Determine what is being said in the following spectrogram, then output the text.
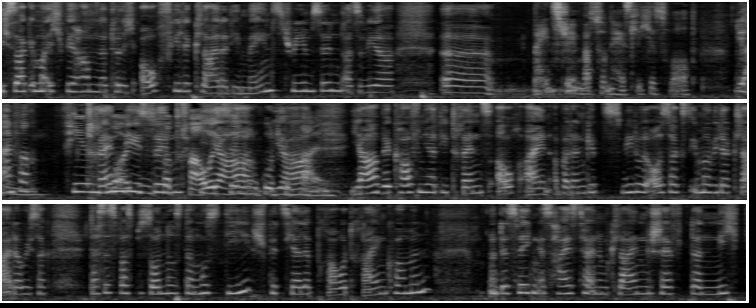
Ich sage immer, ich, wir haben natürlich auch viele Kleider, die Mainstream sind. Also wir äh, Mainstream, was für ein hässliches Wort. Die einfach vielen trendy Leuten sind, vertraut ja, sind und gut ja, gefallen. Ja, wir kaufen ja die Trends auch ein, aber dann gibt es, wie du aussagst, immer wieder Kleider, wo ich sage, das ist was Besonderes, da muss die spezielle Braut reinkommen. Und deswegen, es heißt ja in einem kleinen Geschäft dann nicht,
